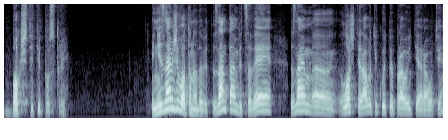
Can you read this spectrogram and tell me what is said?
Бог ще ти построи. И ние знаем живота на Давид. Знам там вицаве, знаем е, лошите работи, които е правил и тия работи.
